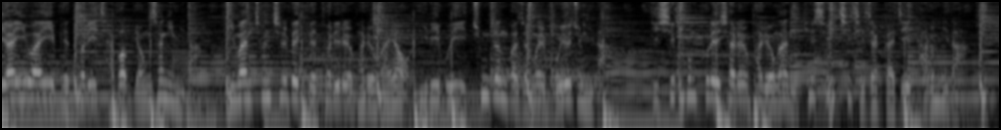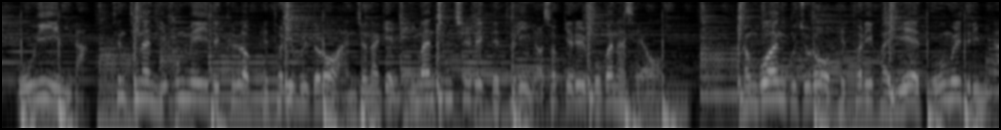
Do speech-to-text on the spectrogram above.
DIY 배터리 작업 영상입니다. 21700 배터리를 활용하여 1EV 충전 과정을 보여줍니다. DC 컴프레셔를 활용한 킬스위치 제작까지 다룹니다. 5위입니다. 튼튼한 이 홈메이드 클럽 배터리 홀더로 안전하게 21700 배터리 6개를 보관하세요. 견고한 구조로 배터리 관리에 도움을 드립니다.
